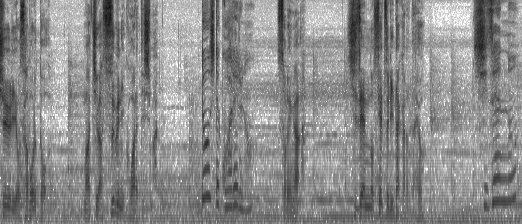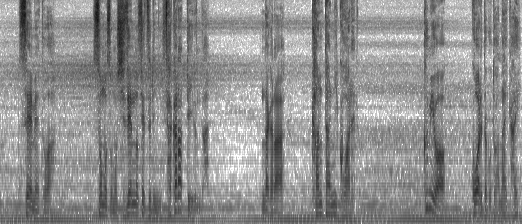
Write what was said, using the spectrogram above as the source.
修理をサボると町はすぐに壊れてしまう。どうして壊れるの？それが自然の摂理だからだよ。自然の？生命とはそもそも自然の摂理に逆らっているんだ。だから簡単に壊れる。クミは壊れたことはないかい？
